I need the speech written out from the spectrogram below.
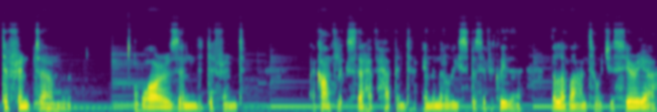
different um, wars and the different conflicts that have happened in the Middle East, specifically the, the Levant, which is Syria,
